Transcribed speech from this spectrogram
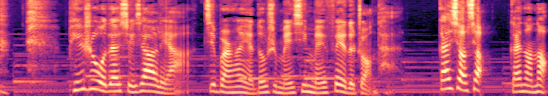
平时我在学校里啊，基本上也都是没心没肺的状态，该笑笑，该闹闹，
